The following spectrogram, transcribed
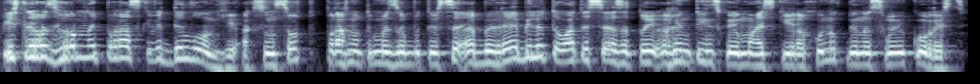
Після розгромної поразки від Делонгі Аксенсофт прагнутиме зробити все, аби реабілітуватися за той аргентинський майський рахунок не на свою користь.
